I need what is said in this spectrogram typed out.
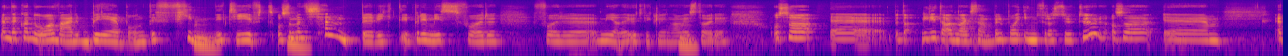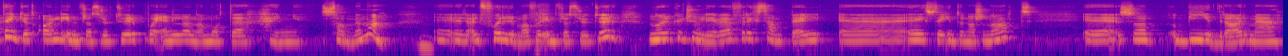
men det kan òg være bredbånd. Definitivt. Og som en kjempeviktig premiss for, for eh, mye av den utviklinga vi mm. står i. Og så eh, Litt annet eksempel på infrastruktur. altså eh, jeg tenker jo at all infrastruktur på en eller annen måte henger sammen. da, Eller former for infrastruktur. Når kulturlivet f.eks. Eh, reiser internasjonalt, eh, så bidrar med,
